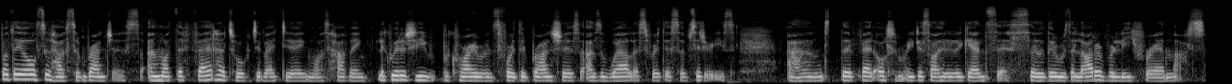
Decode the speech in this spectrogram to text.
but they also have some branches. And what the Fed had talked about doing was having liquidity requirements for the branches as well as for the subsidiaries. And the Fed ultimately decided against this. So there was a lot of relief around that.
